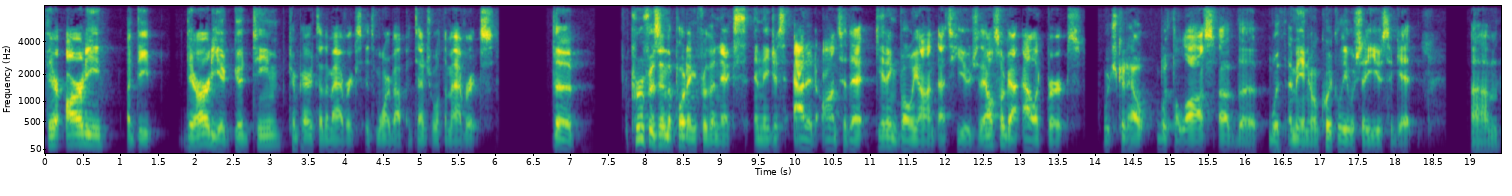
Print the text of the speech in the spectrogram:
they're already a deep, they're already a good team compared to the Mavericks. It's more about potential with the Mavericks. The proof is in the pudding for the Knicks, and they just added onto that, getting Bojan. That's huge. They also got Alec Burks, which could help with the loss of the with Immanuel Quickley, which they used to get um,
